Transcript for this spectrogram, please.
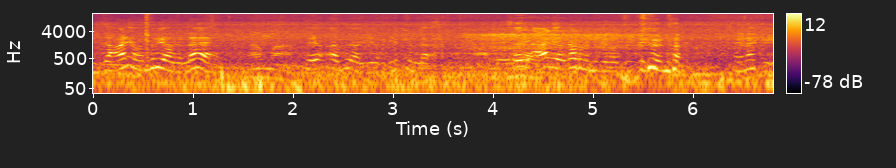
இந்த ஆடியோ வந்துருக்காதுல்ல? ஆமா. ஏ, அது ஐயோ கிளிப் இல்லை. சரி ஆடியோ ரெக்கார்ட் பண்ணிக்கிறோம். எனக்கு.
